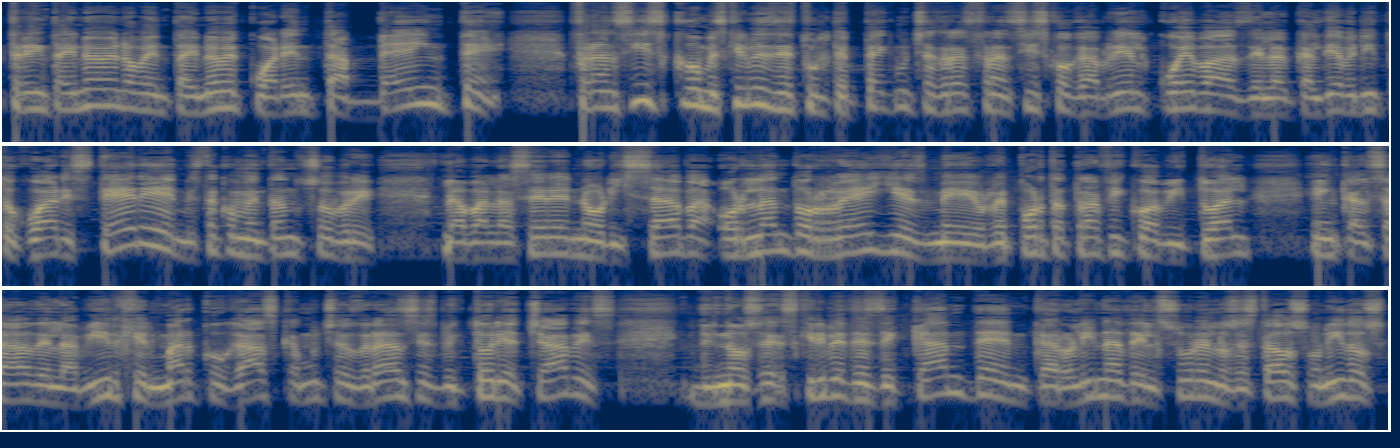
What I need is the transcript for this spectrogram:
39 99 40 20. Francisco, me escribes de Tultepec, muchas gracias, Francisco. Gabriel Cuevas, de la alcaldía Benito Juárez. Tere, me está comentando sobre la balacera en Orizaba. Orlando Reyes, me reporta tráfico habitual en Calzada de la Virgen. Marco Gasca, muchas gracias. Victoria Chávez, nos escribe desde Camden, Carolina del Sur, en los Estados Unidos.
